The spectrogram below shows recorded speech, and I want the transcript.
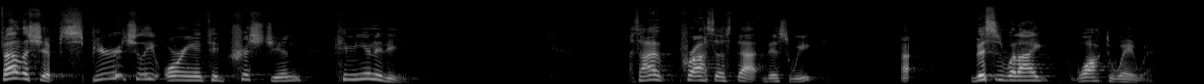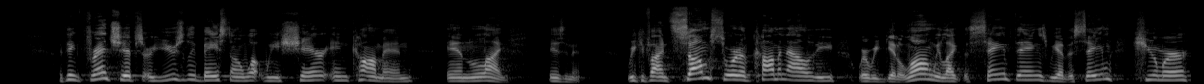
Fellowship, spiritually oriented Christian community. As I processed that this week, uh, this is what I walked away with. I think friendships are usually based on what we share in common in life, isn't it? We can find some sort of commonality where we get along, we like the same things, we have the same humor,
